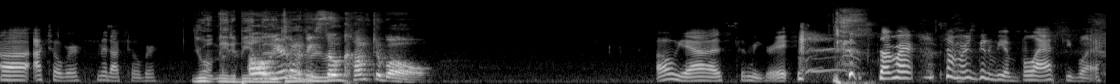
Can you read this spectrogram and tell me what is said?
Uh, October, mid October. You want me to be? in Oh, the you're gonna be delivery so comfortable. Oh yeah, it's gonna be great. summer, summer's gonna be a blasty blast.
